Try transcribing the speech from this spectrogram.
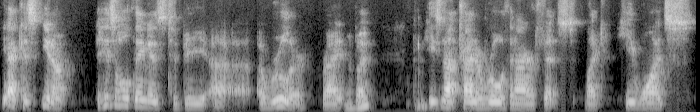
Yeah, because you know his whole thing is to be a, a ruler, right? Mm-hmm. But he's not trying to rule with an iron fist. Like he wants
